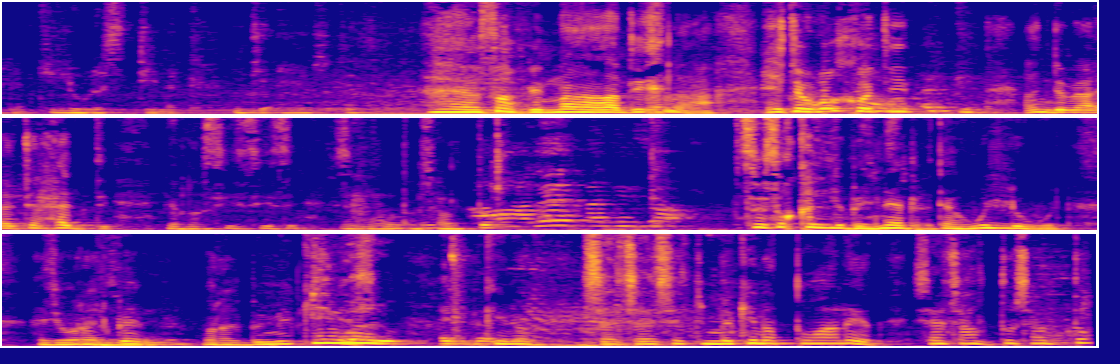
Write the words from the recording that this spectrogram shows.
بالله انت الاولى ستينك. أنت إيش كذا ها صافي ناضي خلعه حيت هو خوتي. عنده معاه تحدي. يلا سي سي سي. شحال شحال سيسو قلب هنا بعدا هو الأول. هاجي ورا الباب ورا الباب. ما كاينش والو. كاين والو. شحال شحال شحال تما كاين الطواليط. شحال شحال الضو شحال الضو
